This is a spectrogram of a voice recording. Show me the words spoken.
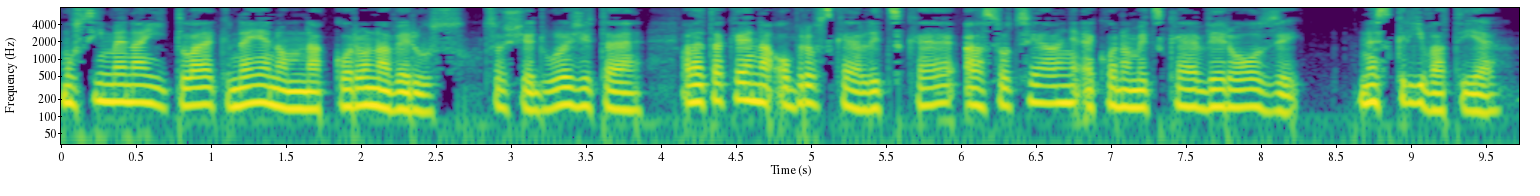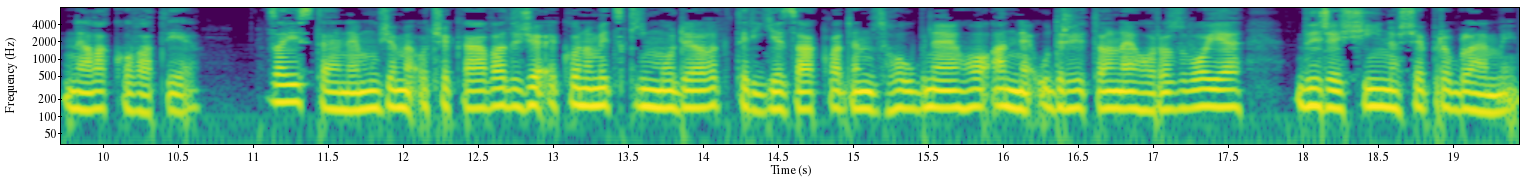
musíme najít lék nejenom na koronavirus, což je důležité, ale také na obrovské lidské a sociálně-ekonomické virózy. Neskrývat je, nelakovat je. Zajisté nemůžeme očekávat, že ekonomický model, který je základem zhoubného a neudržitelného rozvoje, vyřeší naše problémy.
